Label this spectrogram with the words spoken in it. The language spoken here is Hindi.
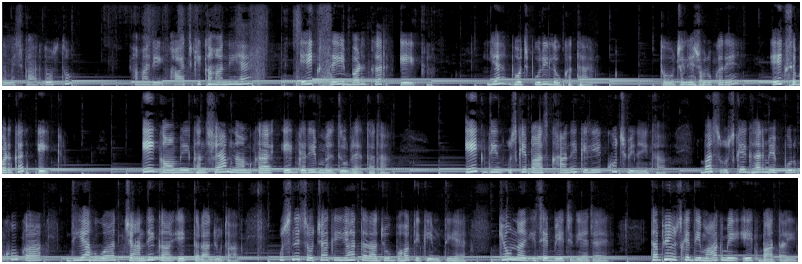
नमस्कार दोस्तों, हमारी आज की कहानी है, एक से बढ़कर एक। यह भोजपुरी लोक कथा है। तो चलिए शुरू करें, एक से बढ़कर एक। एक गाँव में घनश्याम नाम का एक गरीब मजदूर रहता था। एक दिन उसके पास खाने के लिए कुछ भी नहीं था। बस उसके घर में पुरखों का दिया हुआ चांदी का एक तराजू था उसने सोचा कि यह तराजू बहुत ही कीमती है, क्यों न इसे बेच दिया जाए तभी उसके दिमाग में एक बात आई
